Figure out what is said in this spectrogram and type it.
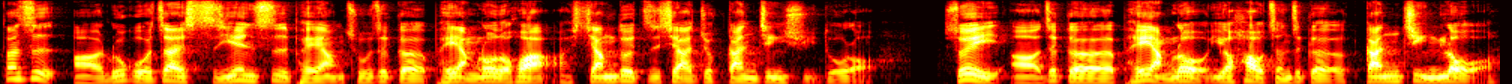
但是啊，如果在实验室培养出这个培养肉的话啊，相对之下就干净许多了。所以啊，这个培养肉又号称这个干净肉哦。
